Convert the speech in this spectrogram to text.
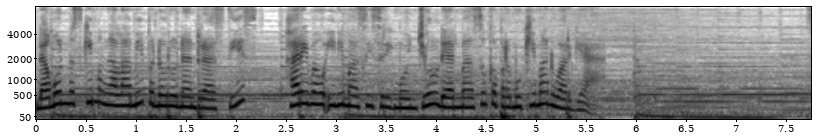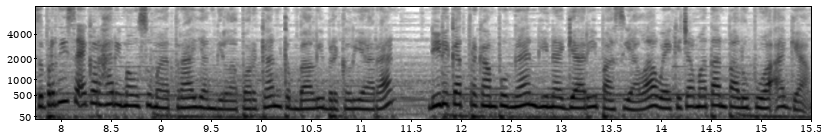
Namun meski mengalami penurunan drastis, harimau ini masih sering muncul dan masuk ke permukiman warga. Seperti seekor harimau Sumatera yang dilaporkan kembali berkeliaran di dekat perkampungan di Nagari Pasialawe, Kecamatan Palupua Agam.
